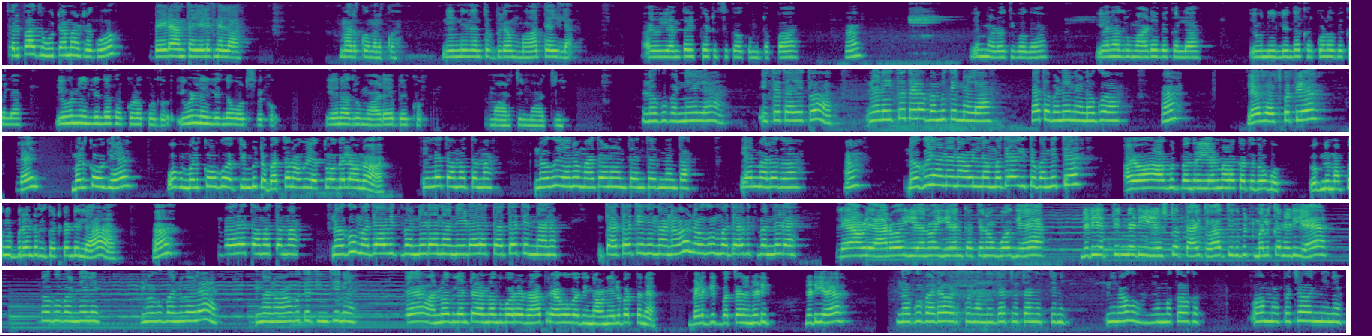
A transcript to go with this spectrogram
ಸ್ವಲ್ಪ ಆದ್ರೂ ಊಟ ಮಾಡಿ ರಘು. ಬೇಡ ಅಂತ ಹೇಳಿದ್ನಲ್ಲ. ಮಲ್ಕೊ ಮಲ್ಕೊ. ನಿನ್ನಂತೂ ಬಿಡೋ ಮಾತೇ ಇಲ್ಲ. ಅಯ್ಯೋ, ಎಂತ ಇಕ್ಕಟ್ಟು ಸಿಕ್ಕಾಕೊಂಬಿಟ್ಟಪ್ಪ. ಹಾಂ? ಏನು ಮಾಡೋದು ಇವಾಗ? ಏನಾದರೂ ಮಾಡೇಬೇಕಲ್ಲ ಇವನು ಇಲ್ಲಿಂದ ಕರ್ಕೊಂಡು ಹೋಗ್ಬೇಕಲ್ಲ. ಇವನು ಇಲ್ಲಿಂದ ಕರ್ಕೊಂಡು ಹೋಗ್ಕೊಡ್ದು ಇವಳನ್ನ ಇಲ್ಲಿಂದ ಓಡಿಸ್ಬೇಕು. ಏನಾದರೂ ಮಾಡೇಬೇಕು ಮಾಡ್ತೀನಿ ಮಾಡ್ತೀನಿ. ನಗು ಬನ್ನಿಲ್ಲ ಇಷ್ಟೊತ್ತಾಯಿತು ನಾನು ಬಂದು ಬಂದುತ್ತೀನಲ್ಲ ಯಾತ ಬನ್ನಿಲ್ಲ ನಗು ಹಾಂ? ಲೇ ಲೇ ಮಲ್ಕ ಹೋಗಿ ಹೋಗು ಮಲ್ಕ ಹೋಗು ಅದ್ ತಿನ್ಬಿಟ್ಟು ಬತ್ತಾನ ಹೋಗಿ ಎತ್ತು ಹೋಗಲ್ಲ ಅವನು. ಇಲ್ಲ ತಮ್ಮ ತಮ್ಮ. ನಗು ಏನೋ ಮಾತಾಡೋ ಅಂತ ಅಂತದ್ನಂತ. ಏನ್ ಮಾಡೋದು ಹಾಂ? ನಗು ಏನೋ ನಾವು ನಮ್ಮ ಮದುವೆ ಆಗಿತ್ತು ಬಂದಿತ್ರ ಅಯ್ಯೋ ಆಗ್ಬಿಟ್ಟು ಬಂದ್ರೆ ಏನ್ ಮಾಡಕತ್ತದ ಹೋಗು. ಇವಾಗ ನಿಮ್ಮ ಅಪ್ಪನ ಬ್ರೇಂಡಲ್ಲಿ ಕಟ್ಕೊಂಡಿಲ್ಲ ಹಾಂ? ಬೇರೆ ತಮ್ಮ ತಮ್ಮ. ನಗು ಮದುವೆ ಆಗಿತ್ತು ಬಂದಿಡ ನಾನು ಇಡಲ್ಲ ತೋತೀನಿ ನಾನು. ತತ್ತೀನಿ ನಾನು, ನಗು ಮದುವೆ ಆಗ್ಬಿಟ್ಟು ಬಂದಿಡೆ ಲೇ ಅವಳು ಯಾರೋ ಏನೋ ಏನ್ ಕತೆನೋ ಹೋಗಿ ನಡಿ ಎತ್ತಿನ ನಡಿ, ಎಷ್ಟೊತ್ತಾಯ್ತು ತಿಂದ್ಬಿಟ್ಟು ಮಲ್ಕ ನಡಿಯೇ. ನಗು ಬಂದೇಳಿ ನಗು ಬಂದ್ಮೇಲೆ ನಾನು ಆಗುತ್ತೆ ತಿಂತೀನಿ. ಏ, ಹನ್ನೊಂದು ಗಂಟೆ, ಹನ್ನೊಂದುವರೆ, ರಾತ್ರಿ ಆಗೋಗೋದಿ ಅವ್ನು ಎಲ್ಲಿ ಬರ್ತಾನೆ? ಬೆಳಗ್ಗೆ ಬರ್ತಾನೆ, ನಡಿ, ನಡಿಯೇ. ನಗು ಬೇಡ ಹೊಡ್ಕೊ, ನಾನು ಇಲ್ಲ ತುತ್ತ ನಿಂತೀನಿ. ನೀನು ಹೋಗು ನಿಮ್ಮ ಮಕ್ಕ ಹೋಗು. ಓ ಮಪ್ಪಚ್ಚ ನೀನು.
